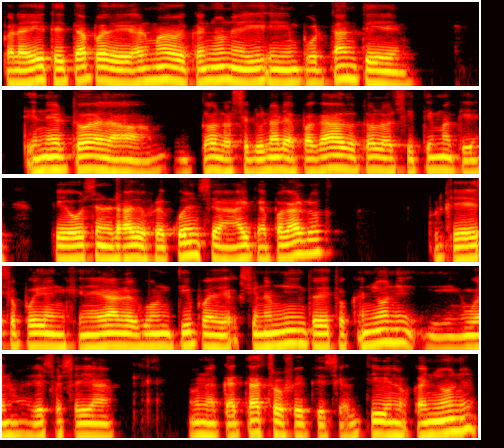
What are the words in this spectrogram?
Para esta etapa de armado de cañones es importante tener toda todos los celulares apagados, todos los sistemas que, que usen radiofrecuencia, hay que apagarlos, porque eso puede generar algún tipo de accionamiento de estos cañones y bueno, eso sería una catástrofe que se activen los cañones,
